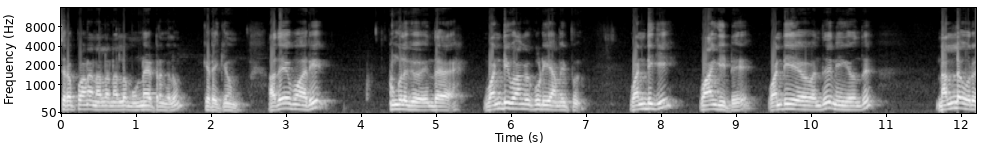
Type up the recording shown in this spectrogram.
சிறப்பான நல்ல நல்ல முன்னேற்றங்களும் கிடைக்கும். அதே மாதிரி உங்களுக்கு இந்த வண்டி வாங்கக்கூடிய அமைப்பு வண்டிக்கு வாங்கிட்டு வண்டியை வந்து நீங்கள் வந்து நல்ல ஒரு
